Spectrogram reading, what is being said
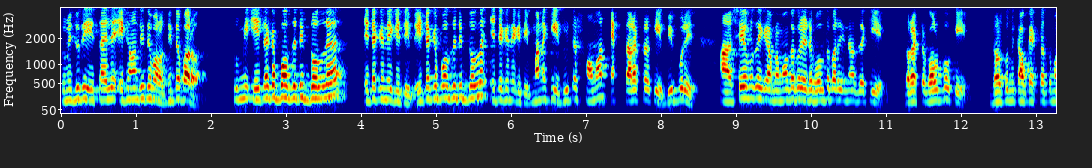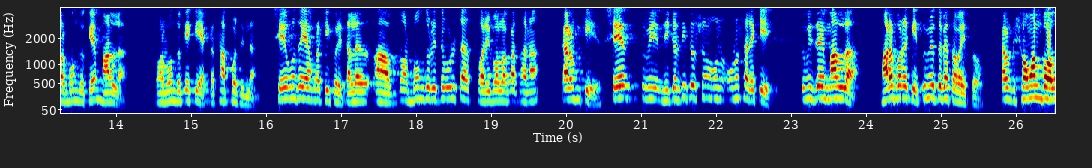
তুমি যদি চাইলে এখানে দিতে পারো দিতে পারো। তুমি এটাকে পজিটিভ ধরলে, এটাকে নেগেটিভ এটাকে পজিটিভ ধরলে, এটাকে নেগেটিভ মানে কি? দুইটা সমান, একটা আর একটা কি? বিপরীত। আর সেই অনুযায়ী আমরা মজা করে এটা বলতে পারি না যে কি? ধরো একটা গল্প কি? ধরো তুমি কাউকে একটা তোমার বন্ধুকে মারলা। তোমার বন্ধুকে কি? একটা থাপ্পড় দিলা। সেই অনুযায়ী আমরা কি করি? তাহলে তোমার বন্ধুর উল্টা সরি বলার কথা না। কারণ কি? সে তুমি সূত্র অনু- অনুসারে কি? তুমি যে মারলা, মারার পরে কি তুমিও তো ব্যথা পাইছো? কারণ কি সমান বল,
